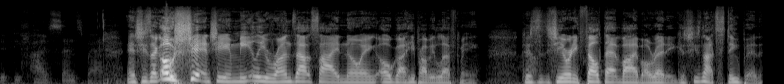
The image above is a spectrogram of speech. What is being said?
fifty-five cents back. And she's like, "Oh shit!" And she immediately runs outside, knowing, "Oh god, he probably left me," because she already felt that vibe already. Because she's not stupid;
